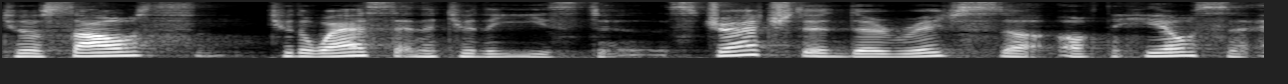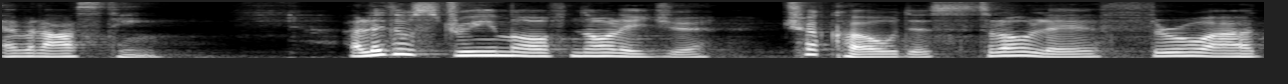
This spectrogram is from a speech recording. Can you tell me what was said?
to the south, to the west, and to the east, stretched the ridges of the hills everlasting. A little stream of knowledge trickled slowly through a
